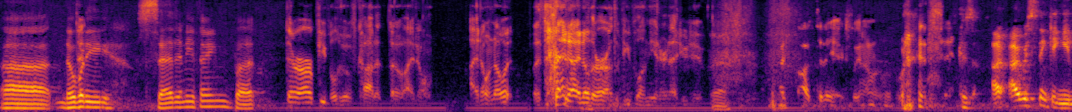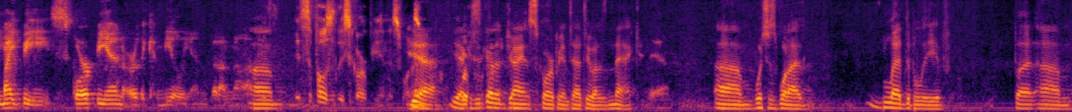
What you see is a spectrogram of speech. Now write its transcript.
Uh, nobody said anything, but There are people who have caught it, though. I don't. I don't know it, but I know there are other people on the internet who do. Yeah. I saw it today actually, and I don't remember what it said. Because I, I was thinking he might be Scorpion or the Chameleon, but I'm not. um, It's supposedly Scorpion is one. yeah, yeah, because he's got a giant scorpion tattoo on his neck. yeah. um, which is what I led to believe. But um,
